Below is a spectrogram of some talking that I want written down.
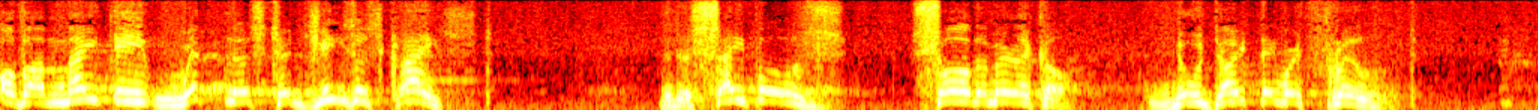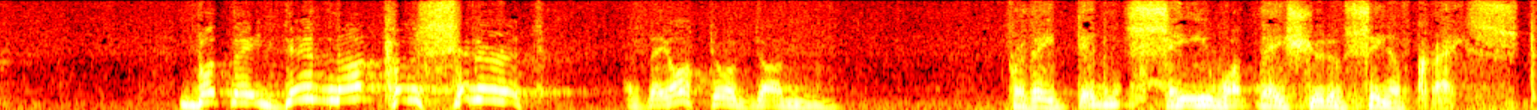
of a mighty witness to Jesus Christ. The disciples saw the miracle. And no doubt they were thrilled. But they did not consider it as they ought to have done, for they didn't see what they should have seen of Christ.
